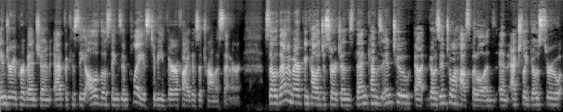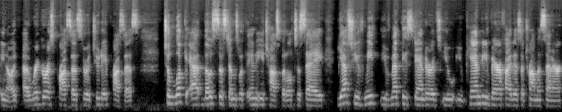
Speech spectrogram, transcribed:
injury prevention, advocacy, all of those things in place to be verified as a trauma center. So that American College of Surgeons then comes into uh, goes into a hospital and and actually goes through you know a, a rigorous process through a two day process to look at those systems within each hospital to say yes you've meet you've met these standards. You you can be verified as a trauma center.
